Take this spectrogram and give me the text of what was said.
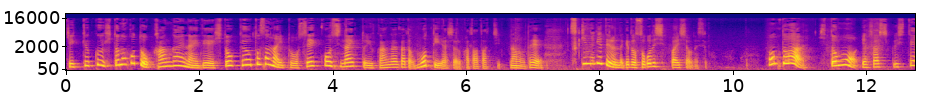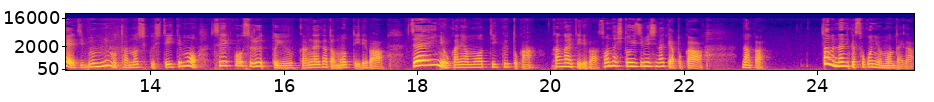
結局人のことを考えないで人を蹴落とさないと成功しないという考え方を持っていらっしゃる方たちなので突き抜けてるんだけどそこで失敗しちゃうんですよ。本当は人も優しくして自分にも楽しくしていても成功するという考え方を持っていれば全員にお金をもらっていくとか考えていればそんな独り占めしなきゃとかなんか多分何かそこには問題が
